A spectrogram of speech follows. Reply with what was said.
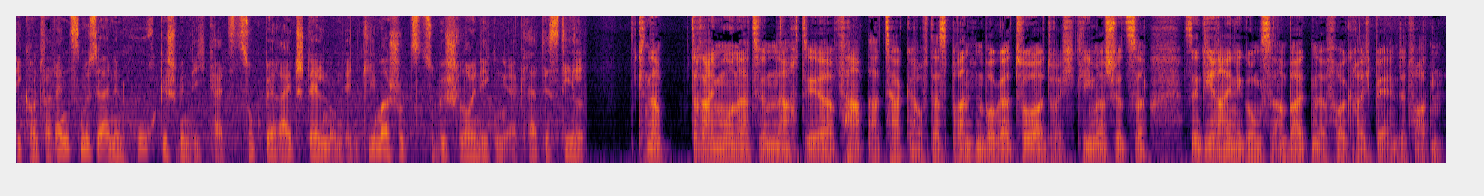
Die Konferenz müsse einen Hochgeschwindigkeitszug bereitstellen, um den Klimaschutz zu beschleunigen, erklärte Steele. Knapp drei Monate nach der Farbattacke auf das Brandenburger Tor durch Klimaschützer sind die Reinigungsarbeiten erfolgreich beendet worden.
